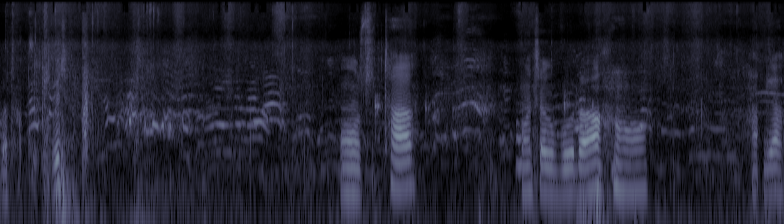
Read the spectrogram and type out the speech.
뭐? 저래? 어 스타. 어 저거 뭐라? 어야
